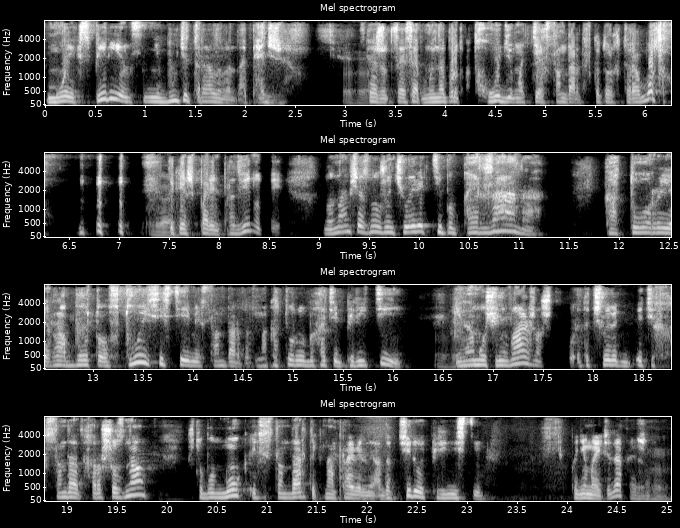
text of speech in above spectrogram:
мой experience не будет relevant, опять же. Uh-huh. Скажут, CSR, мы, наоборот, отходим от тех стандартов, в которых ты работал. Yeah. Ты, конечно, парень продвинутый, но нам сейчас нужен человек типа Пайржана, который работал в той системе стандартов, на которую мы хотим перейти. И нам очень важно, чтобы этот человек этих стандартов хорошо знал, чтобы он мог эти стандарты к нам правильно адаптировать, перенести. Понимаете, да, конечно? Uh-huh.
